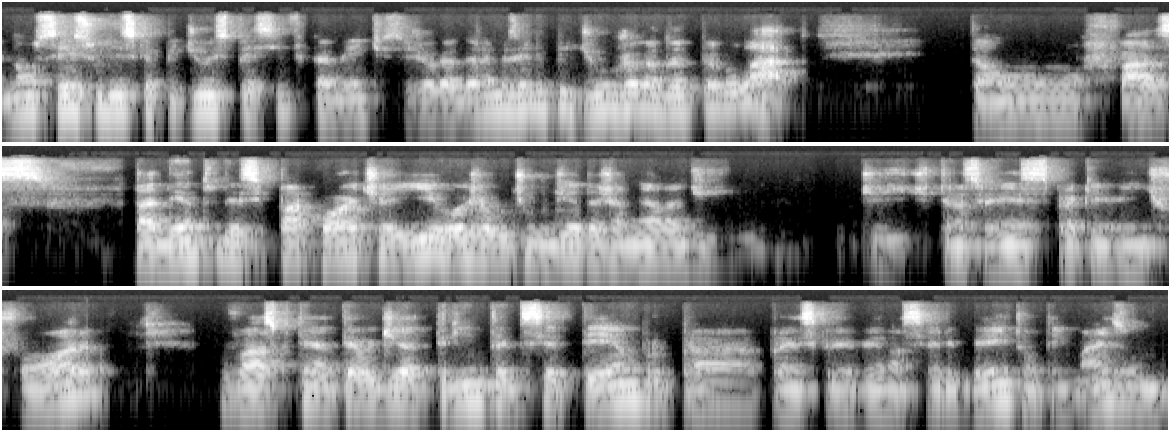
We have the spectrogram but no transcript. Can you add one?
não sei se o Lisca pediu especificamente esse jogador, mas ele pediu um jogador pelo lado. Então, faz está dentro desse pacote aí. Hoje é o último dia da janela de, de, de transferências para quem vem de fora. O Vasco tem até o dia 30 de setembro para inscrever na Série B, então tem mais um,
